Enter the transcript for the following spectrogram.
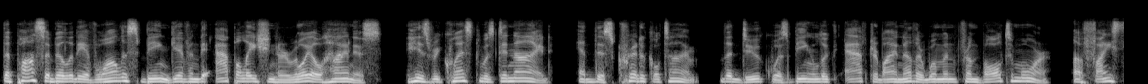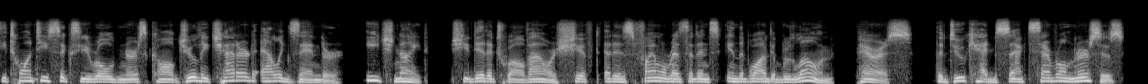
the possibility of Wallis being given the appellation Her Royal Highness. His request was denied. At this critical time, the Duke was being looked after by another woman from Baltimore, a feisty 26-year-old nurse called Julie Chatard Alexander. Each night, she did a 12-hour shift at his final residence in the Bois de Boulogne, Paris. The Duke had sacked several nurses,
